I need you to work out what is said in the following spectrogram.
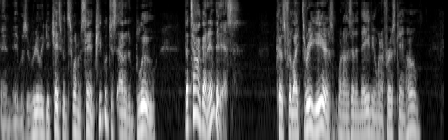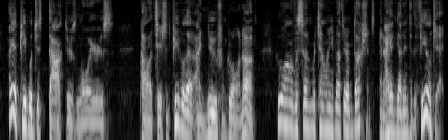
and it was a really good case. But that's what I'm saying. People just out of the blue. That's how I got into this. Because for like three years, when I was in the Navy, when I first came home, I had people just doctors, lawyers, politicians, people that I knew from growing up, who all of a sudden were telling me about their abductions, and I hadn't got into the field yet.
